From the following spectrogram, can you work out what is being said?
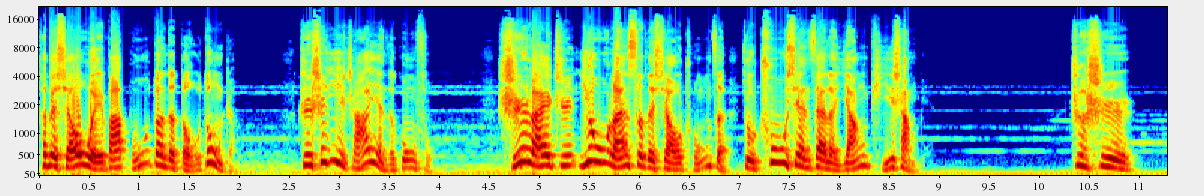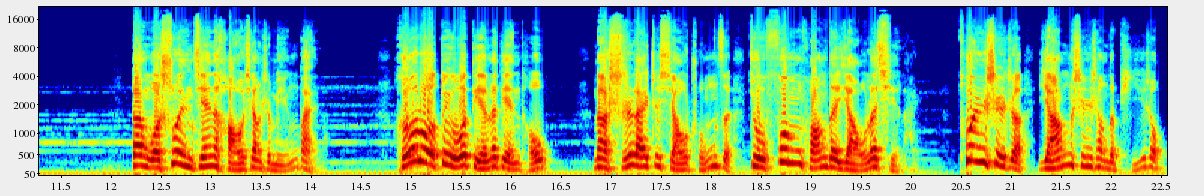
他的小尾巴不断的抖动着，只是一眨眼的功夫，十来只幽蓝色的小虫子就出现在了羊皮上面。这是……但我瞬间好像是明白了。何洛对我点了点头。那十来只小虫子就疯狂地咬了起来，吞噬着羊身上的皮肉，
